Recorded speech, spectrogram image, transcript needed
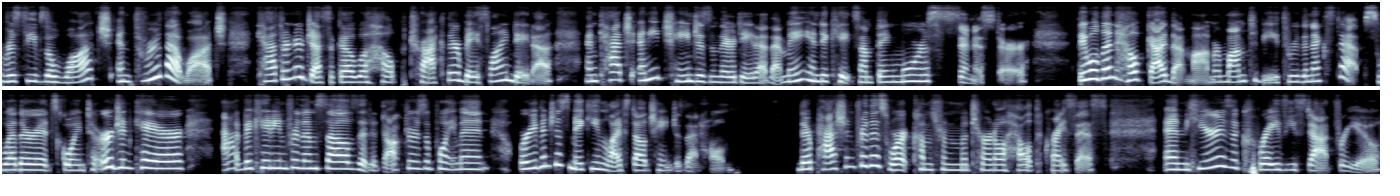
receives a watch, and through that watch, Catherine or Jessica will help track their baseline data and catch any changes in their data that may indicate something more sinister. They will then help guide that mom or mom to be through the next steps, whether it's going to urgent care, advocating for themselves at a doctor's appointment, or even just making lifestyle changes at home. Their passion for this work comes from the maternal health crisis. And here is a crazy stat for you.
